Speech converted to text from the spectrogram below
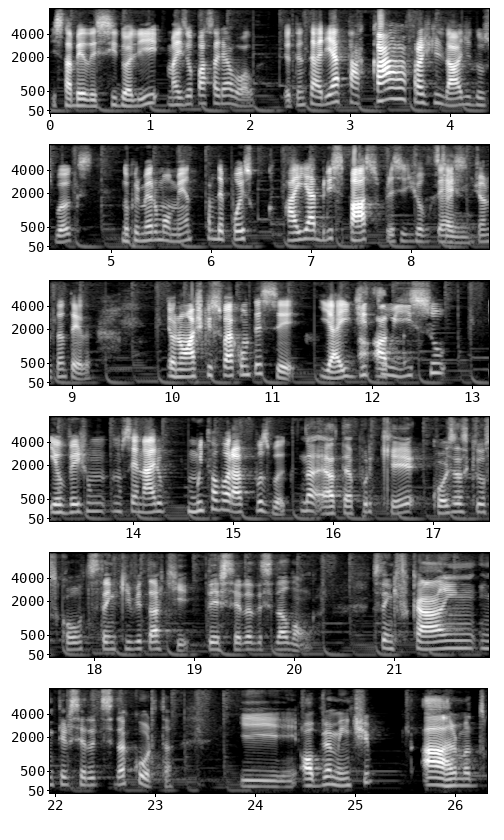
estabelecido ali, mas eu passaria a bola. Eu tentaria atacar a fragilidade dos Bucks no primeiro momento para depois aí abrir espaço para esse jogo terrestre de Jonathan Taylor. Eu não acho que isso vai acontecer. E aí, dito a, a... isso, eu vejo um, um, cenário muito favorável para os Bucks. Não, é até porque coisas que os Colts têm que evitar aqui. Terceira descida longa. Você tem que ficar em, em terceira descida curta. E, obviamente, a arma dos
